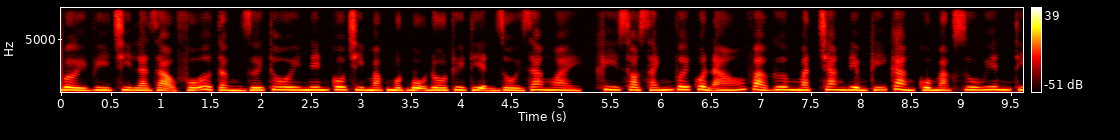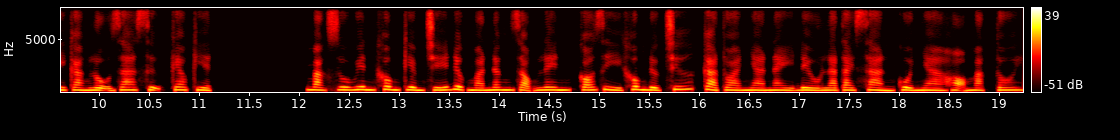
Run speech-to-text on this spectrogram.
Bởi vì chỉ là dạo phố ở tầng dưới thôi nên cô chỉ mặc một bộ đồ tùy tiện rồi ra ngoài, khi so sánh với quần áo và gương mặt trang điểm kỹ càng của Mạc Du Uyên thì càng lộ ra sự keo kiệt. Mạc Du Uyên không kiềm chế được mà nâng giọng lên, có gì không được chứ, cả tòa nhà này đều là tài sản của nhà họ Mạc tôi.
